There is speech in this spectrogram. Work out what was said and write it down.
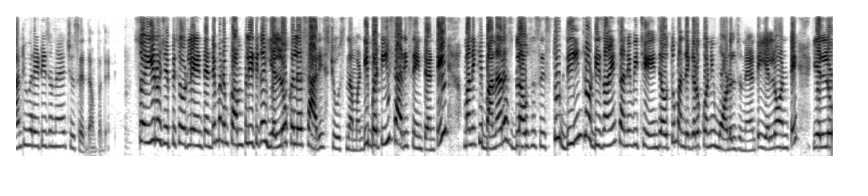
ఎలాంటి వెరైటీస్ ఉన్నాయో చూసేద్దాం పదండి. సో ఈ రోజు ఎపిసోడ్లో ఏంటంటే మనం కంప్లీట్గా ఎల్లో కలర్ శారీస్ చూస్తున్నామండి. బట్ ఈ శారీస్ ఏంటంటే మనకి బనారస్ బ్లౌజెస్ ఇస్తూ దీంట్లో డిజైన్స్ అనేవి చేంజ్ అవుతూ మన దగ్గర కొన్ని మోడల్స్ ఉన్నాయి. అంటే ఎల్లో అంటే ఎల్లో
